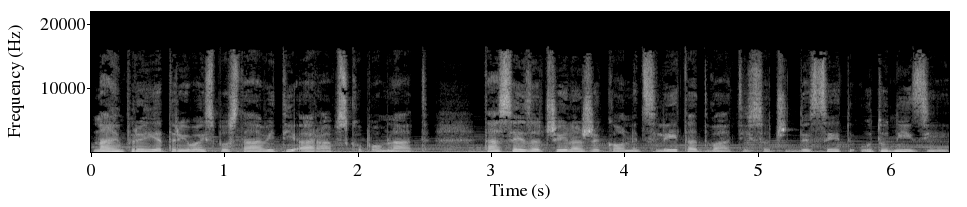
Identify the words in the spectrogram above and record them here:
Najprej je treba izpostaviti arabsko pomlad. Ta se je začela že konec leta 2010 v Tuniziji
